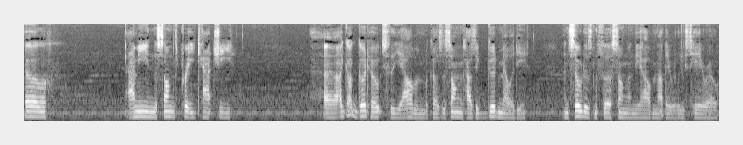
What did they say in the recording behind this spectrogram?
Oh, I mean, the song's pretty catchy. Uh, I got good hopes for the album because the song has a good melody, and so does the first song on the album that they released, Hero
